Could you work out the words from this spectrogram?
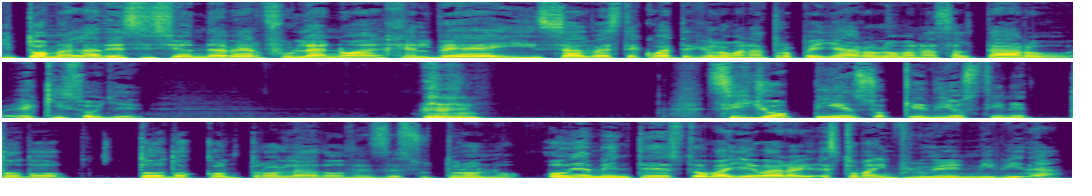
y toma la decisión de, a ver, fulano Ángel, ve y salva a este cuate que lo van a atropellar o lo van a asaltar o X o Y. si yo pienso que Dios tiene todo, todo controlado desde su trono, obviamente esto va a llevar, esto va a influir en mi vida.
